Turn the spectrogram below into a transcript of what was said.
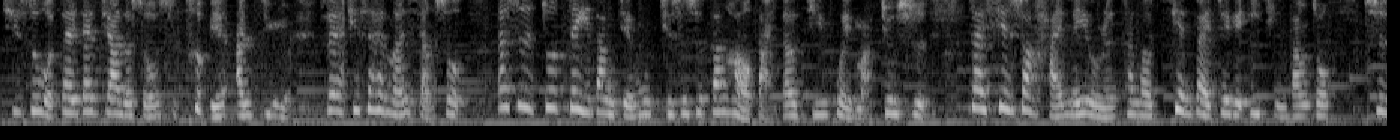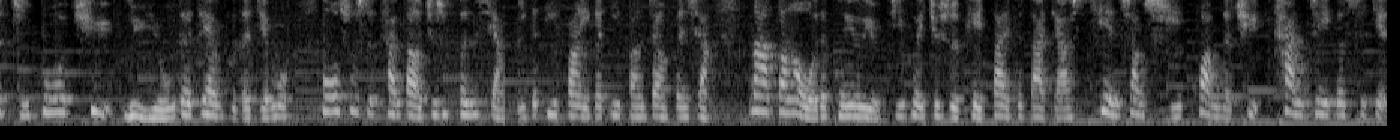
其实我待在家的时候是特别安静的，所以其实还蛮享受。但是做这一档节目其实是刚好逮到机会嘛，就是在线上还没有人看到，现在这个疫情当中是直播去旅游的这样子的节目，多数是看到就是分享一个地方一个地方这样分享。那刚好我的朋友有机会，就是可以带着大大家线上实况的去看这个世界，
